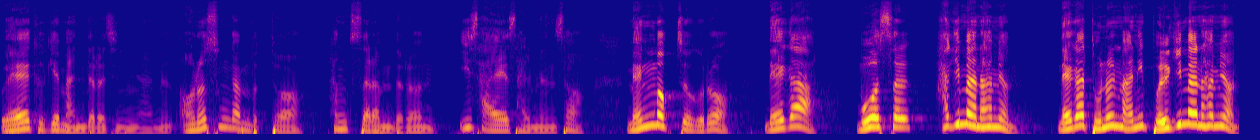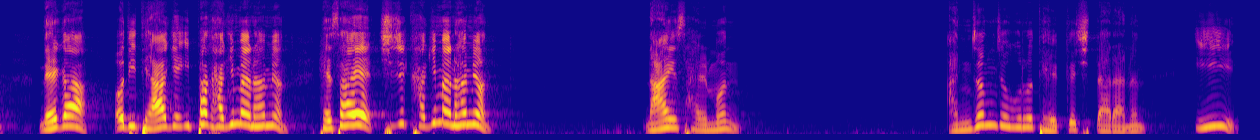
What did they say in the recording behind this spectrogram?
왜 그게 만들어지느냐면 어느 순간부터 한국 사람들은 이 사회에 살면서 맹목적으로 내가 무엇을 하기만 하면 내가 돈을 많이 벌기만 하면 내가 어디 대학에 입학하기만 하면 회사에 취직하기만 하면 나의 삶은 안정적으로 될 것이다라는 이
